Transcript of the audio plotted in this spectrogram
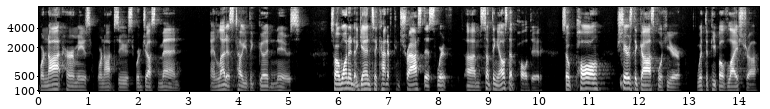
we're not Hermes, we're not Zeus, we're just men. And let us tell you the good news. So I wanted again to kind of contrast this with um, something else that Paul did. So Paul shares the gospel here with the people of Lystra.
